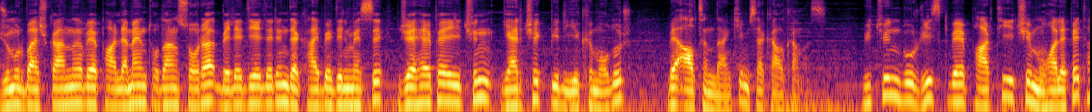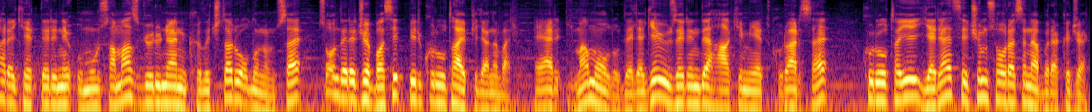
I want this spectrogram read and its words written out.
Cumhurbaşkanlığı ve parlamentodan sonra belediyelerin de kaybedilmesi CHP için gerçek bir yıkım olur ve altından kimse kalkamaz. Bütün bu risk ve parti içi muhalefet hareketlerini umursamaz görünen Kılıçdaroğlu'nun ise son derece basit bir kurultay planı var. Eğer İmamoğlu delege üzerinde hakimiyet kurarsa kurultayı yerel seçim sonrasına bırakacak.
